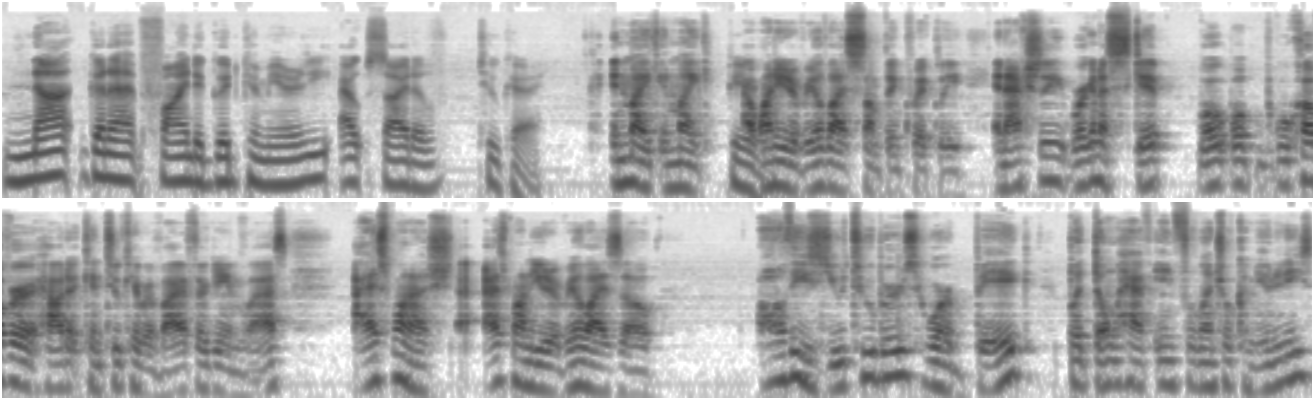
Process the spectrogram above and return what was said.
not gonna find a good community outside of 2K. And Mike, and Mike, I want you to realize something quickly. And actually, we're gonna skip. We'll, we'll, we'll cover how to can 2K revive their game last. I just wanna sh- I just want you to realize though, all these YouTubers who are big but don't have influential communities,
